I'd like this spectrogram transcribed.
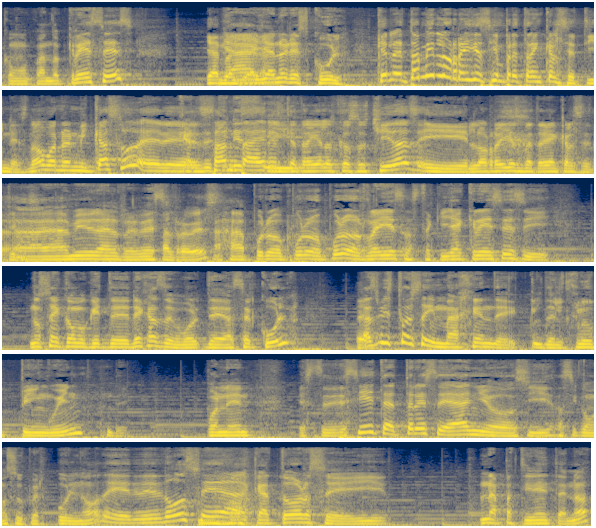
como cuando creces, Ya no ya, no eres cool. Que también los reyes siempre traen calcetines, ¿no? Bueno, en mi caso, eh, Santa era el y- que traía las cosas chidas y los reyes me traían calcetines. Ah, a mí era al revés. ¿Al revés? Ajá, puro, puro, puro reyes hasta que ya creces y no sé, como que te dejas de, hacer cool. Sí. ¿Has visto esa imagen de- del Club Penguin? De- ponen este, de 7 a 13 años y así como súper cool, ¿no? De, de 12 a 14 y una patineta, ¿no?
